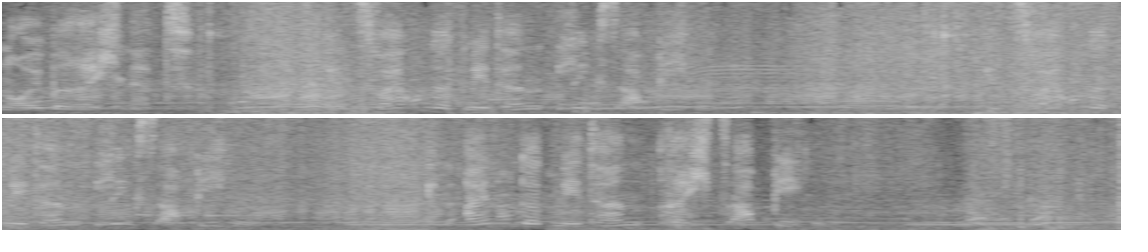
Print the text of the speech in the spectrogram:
neu berechnet. In 200 Metern links abbiegen. In 200 Metern links abbiegen. In 100 Metern rechts abbiegen.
